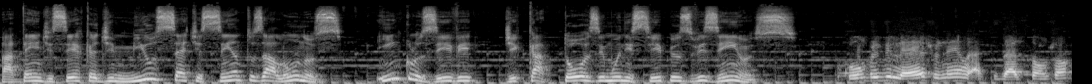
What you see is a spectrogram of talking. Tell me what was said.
atende cerca de 1.700 alunos, inclusive de 14 municípios vizinhos. Com um privilégio, né, a cidade de São João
